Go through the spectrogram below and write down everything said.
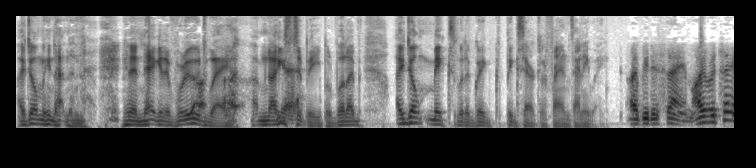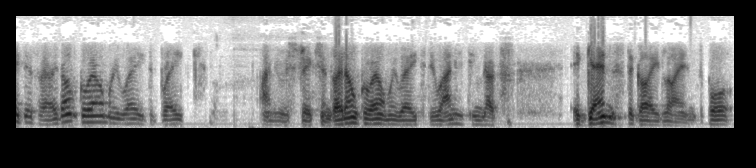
I don't mean that in a, in a negative, rude way. I'm nice yeah. to people, but I'm, I don't mix with a big, big circle of friends anyway. I'd be the same. I would say it this way: I don't go out my way to break any restrictions. I don't go out my way to do anything that's against the guidelines. But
